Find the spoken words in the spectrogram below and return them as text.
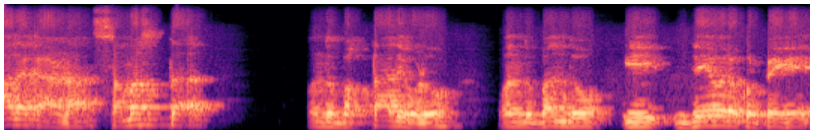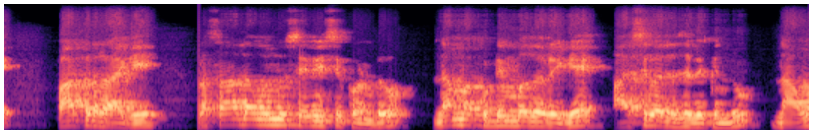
ಆದ ಕಾರಣ ಸಮಸ್ತ ಒಂದು ಭಕ್ತಾದಿಗಳು ಒಂದು ಬಂದು ಈ ದೇವರ ಕೃಪೆಗೆ ಪಾತ್ರರಾಗಿ ಪ್ರಸಾದವನ್ನು ಸೇವಿಸಿಕೊಂಡು ನಮ್ಮ ಕುಟುಂಬದವರಿಗೆ ಆಶೀರ್ವದಿಸಬೇಕೆಂದು ನಾವು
